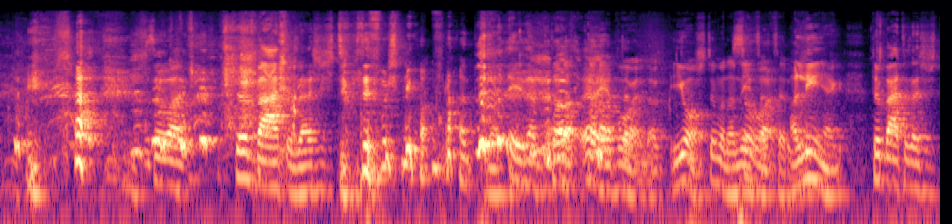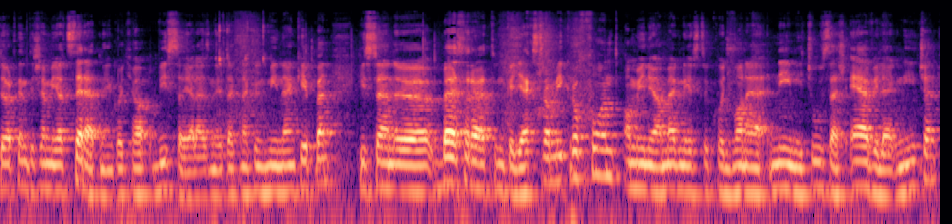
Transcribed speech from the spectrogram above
szóval több változás is történt. Most mi a franc? Én nem Tana boldog. Jó, Most tudom, a szóval a lényeg, több változás is történt, és emiatt szeretnénk, hogyha visszajeleznétek nekünk mindenképpen, hiszen ö, beszereltünk egy extra mikrofont, aminél megnéztük, hogy van-e némi csúszás, elvileg nincsen.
